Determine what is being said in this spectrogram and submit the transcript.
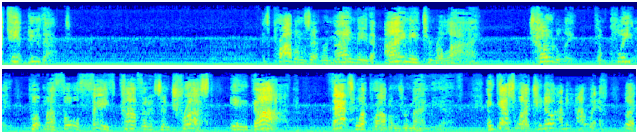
I can't do that. It's problems that remind me that I need to rely totally, completely, put my full faith, confidence, and trust in God. That's what problems remind me of. And guess what? You know, I mean, I wish, look,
